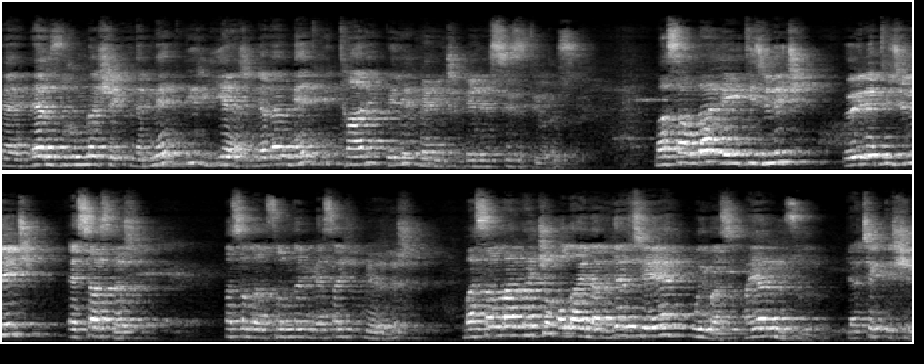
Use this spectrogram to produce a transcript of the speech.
Yani Erzurum'da şeklinde net bir yer ya da net bir tarih belirtmediği için belirsiz diyoruz. Masalda eğiticilik, öğreticilik esastır. Masalların sonunda bir mesaj verilir. Masallardaki olaylar gerçeğe uymaz. Hayal unsuru, gerçek dışı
